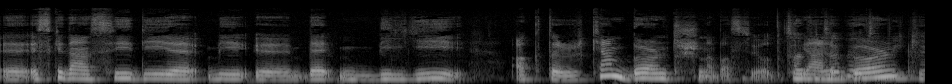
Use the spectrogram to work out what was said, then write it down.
e, eskiden CD'ye bir e, be- bilgiyi aktarırken burn tuşuna basıyorduk. Tabii, yani tabii, burn tabii ki.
